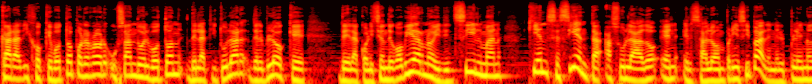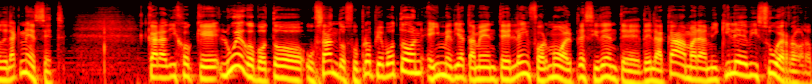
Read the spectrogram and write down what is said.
Cara dijo que votó por error usando el botón de la titular del bloque de la coalición de gobierno, Edith Silman, quien se sienta a su lado en el salón principal, en el pleno de la Knesset. Cara dijo que luego votó usando su propio botón e inmediatamente le informó al presidente de la Cámara, Miki Levy, su error.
